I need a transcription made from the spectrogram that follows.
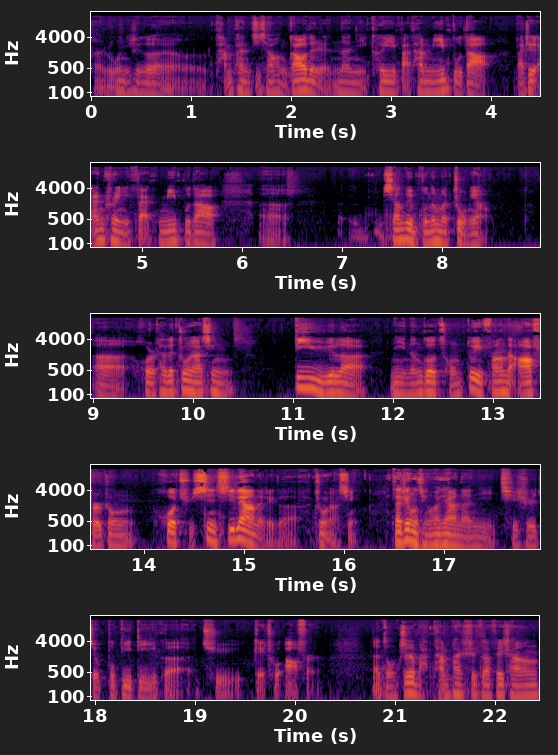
啊。如果你是个谈判技巧很高的人，那你可以把它弥补到，把这个 anchoring effect 弥补到，呃，相对不那么重要，呃，或者它的重要性低于了你能够从对方的 offer 中获取信息量的这个重要性。在这种情况下呢，你其实就不必第一个去给出 offer。那总之吧，谈判是个非常。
